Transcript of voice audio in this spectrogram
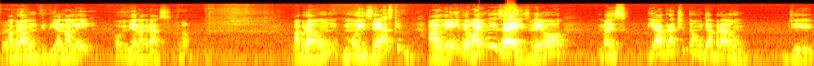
Pois é. Abraão é. vivia na lei ou vivia na graça? Não. Abraão, Moisés, que a lei veio lá em Moisés, veio. Mas e a gratidão de Abraão de,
